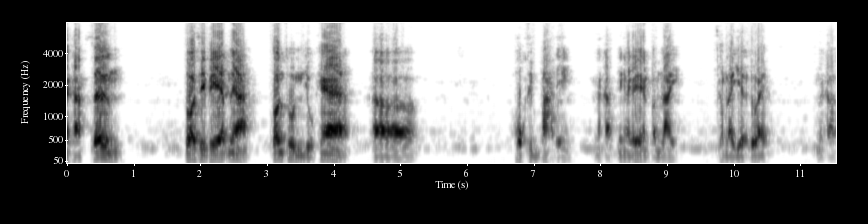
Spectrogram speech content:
นะครับ ซึ่งตัว CPF เนี่ย ต้นทุนอยู่แค่60 บาทเองนะครับ ยังไงก็ยังกำไรกำไรเยอะด้วยนะครับ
